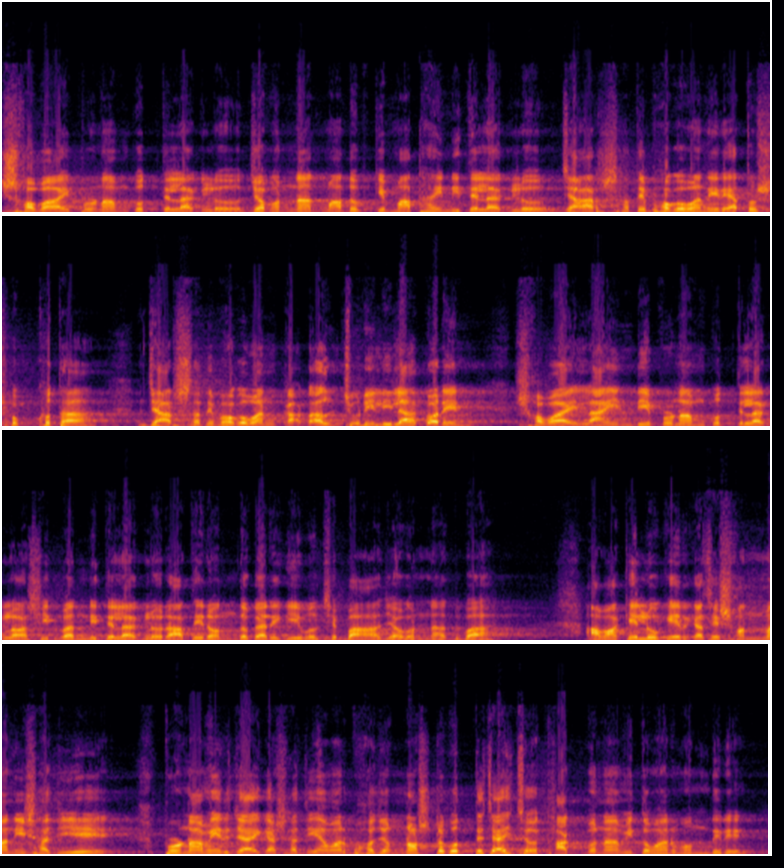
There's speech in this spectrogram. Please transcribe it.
সবাই প্রণাম করতে লাগল, জগন্নাথ মাধবকে মাথায় নিতে লাগল, যার সাথে ভগবানের এত সখ্যতা, যার সাথে ভগবান কাটাল চুরি লীলা করেন, সবাই লাইন দিয়ে প্রণাম করতে লাগল, আশীর্বাদ নিতে লাগল, রাতের অন্ধকারে গিয়ে বলছে, বাহ জগন্নাথ, বাহ। আমাকে লোকের কাছে সম্মানী সাজিয়ে, প্রণামের জায়গা সাজিয়ে আমার ভজন নষ্ট করতে চাইছো? থাকব না আমি তোমার মন্দিরে।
